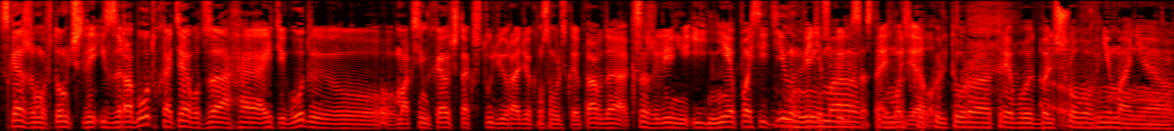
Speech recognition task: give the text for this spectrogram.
Скажем, мы в том числе и за работу, хотя вот за э, эти годы э, Максим Михайлович так в студию радио «Комсомольская правда», к сожалению, и не посетил. Ну, видимо, приморская культура требует большого внимания.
